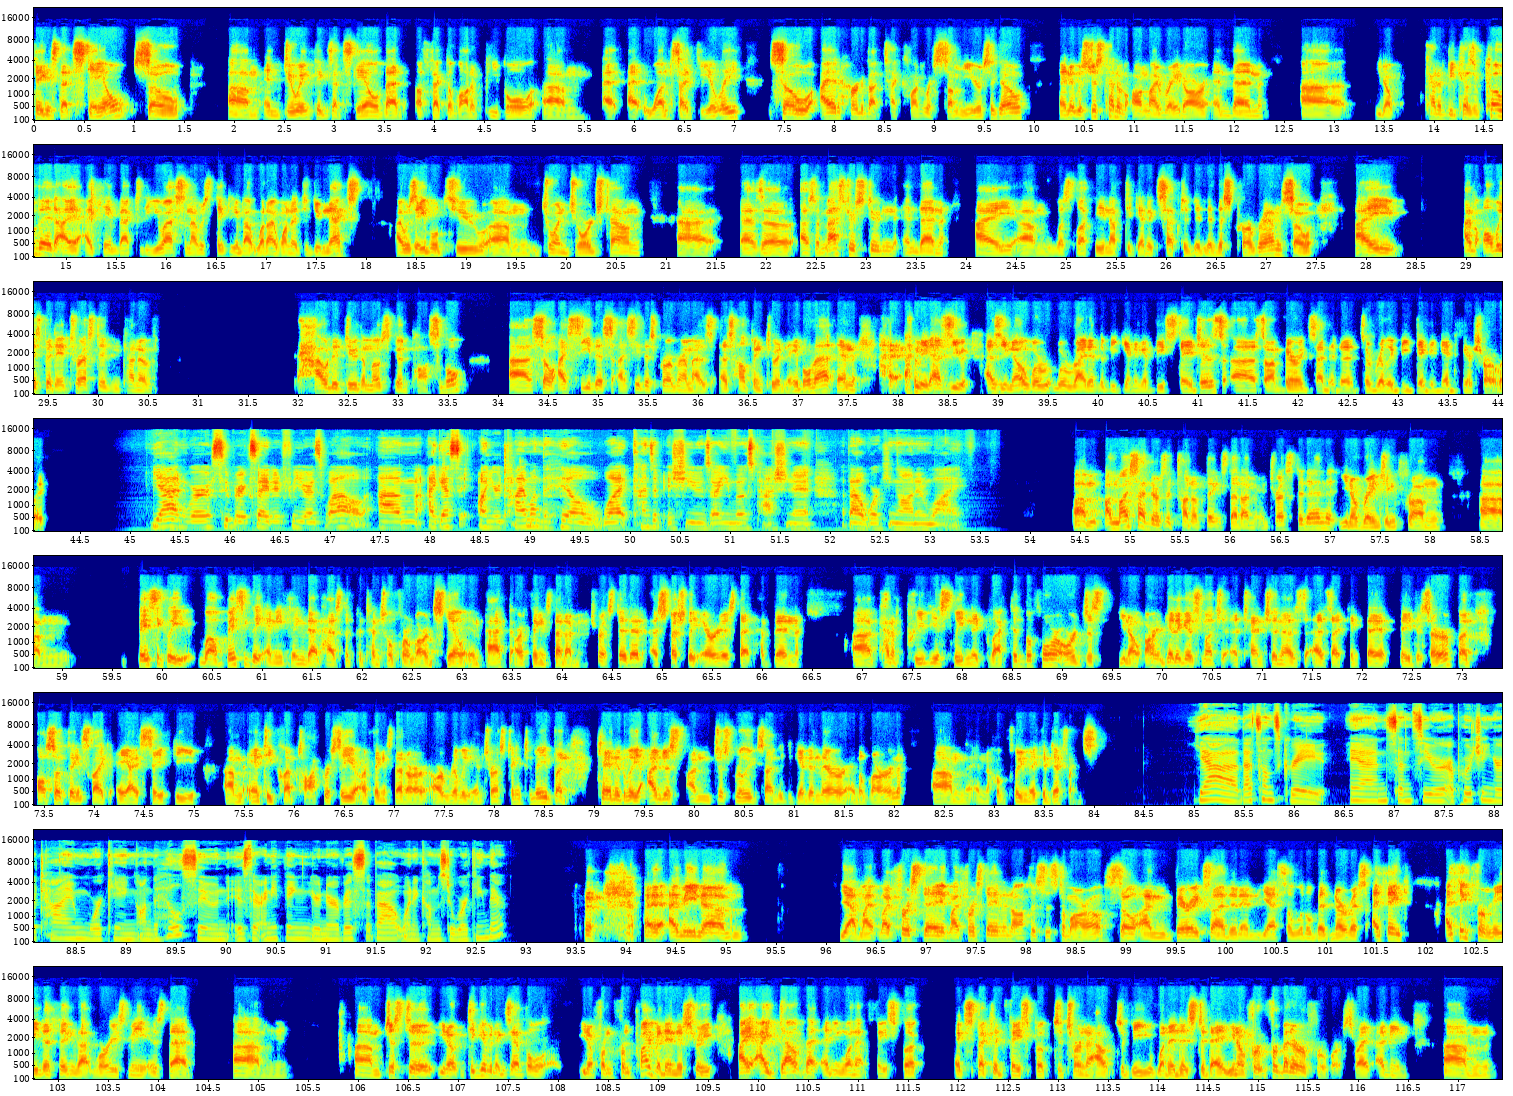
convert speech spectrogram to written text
things that scale. So um, and doing things at scale that affect a lot of people um, at, at once, ideally. So I had heard about Tech Congress some years ago, and it was just kind of on my radar. And then, uh, you know, kind of because of COVID, I, I, came back to the US and I was thinking about what I wanted to do next. I was able to um, join Georgetown uh, as a as a master's student, and then I um, was lucky enough to get accepted into this program. So I I've always been interested in kind of how to do the most good possible. Uh, so I see this I see this program as as helping to enable that. And I, I, mean, as you as you know, we're we're right at the beginning of these stages. Uh, so I'm very excited to to really be digging in here shortly. Yeah, and we're super excited for you as well. Um, I guess on your time on the Hill, what kinds of issues are you most passionate about working on and why? Um, on my side, there's a ton of things that I'm interested in, you know, ranging from um, basically, well, basically anything that has the potential for large scale impact are things that I'm interested in, especially areas that have been uh, kind of previously neglected before or just you know aren't getting as much attention as as I think they, they deserve. But also things like AI safety um, anti-kleptocracy are things that are, are really interesting to me. But candidly I'm just I'm just really excited to get in there and learn um, and hopefully make a difference. Yeah that sounds great. And since you're approaching your time working on the hill soon is there anything you're nervous about when it comes to working there? I, I mean um, yeah, my, my first day, my first day in an office is tomorrow. So I'm very excited and yes, a little bit nervous. I think, I think for me, the thing that worries me is that um, um, just to, you know, to give an example, you know, from, from private industry, I, I doubt that anyone at Facebook expected Facebook to turn out to be what it is today, you know, for, for better or for worse, right? I mean, um,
